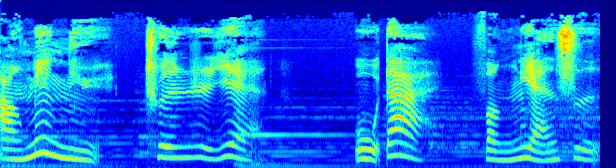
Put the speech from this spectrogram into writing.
长命女，春日宴。五代，冯延巳。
